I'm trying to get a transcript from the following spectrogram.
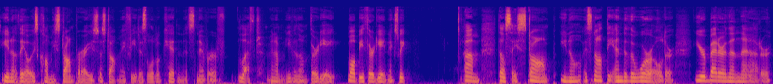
you know, they always call me Stomper. I used to stomp my feet as a little kid and it's never left. And I'm, even though I'm 38, well, I'll be 38 next week. Um, they'll say stomp, you know, it's not the end of the world, or you're better than that, or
